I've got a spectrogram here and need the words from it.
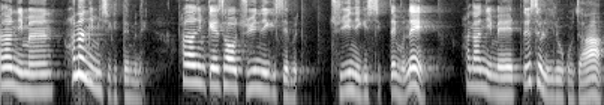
하나님은 하나님이시기 때문에 하나님께서 주인이기 주인이기 때문에 하나님의 뜻을 이루고자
